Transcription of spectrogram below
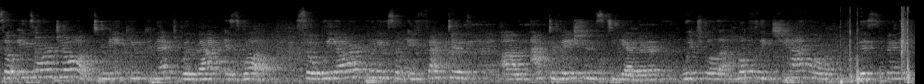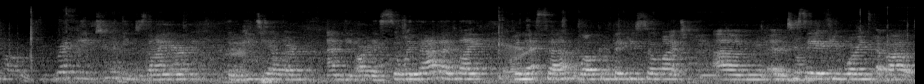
So it's our job to make you connect with that as well. So we are putting some effective um, activations together, which will hopefully channel this spending power directly to the designer, the retailer, and the artist. So with that, I'd like Vanessa, welcome, thank you so much, um, uh, to say a few words about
